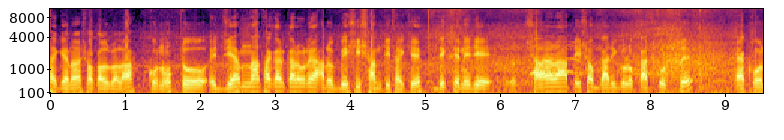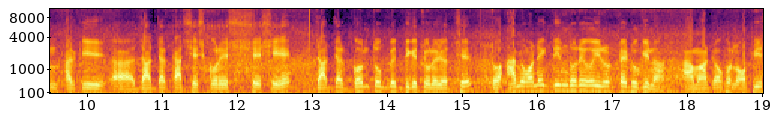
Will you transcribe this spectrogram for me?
থাকে না সকালবেলা কোনো। তো জ্যাম না থাকার কারণে আরও বেশি শান্তি থাকে। দেখছেন এই যে সারা রাত এইসব গাড়িগুলো কাজ করছে। এখন আর কি যার যার কাজ শেষ করে শেষে যার যার গন্তব্যের দিকে চলে যাচ্ছে। তো আমি অনেক দিন ধরে ওই রোডটায় ঢুকি না। আমার যখন অফিস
